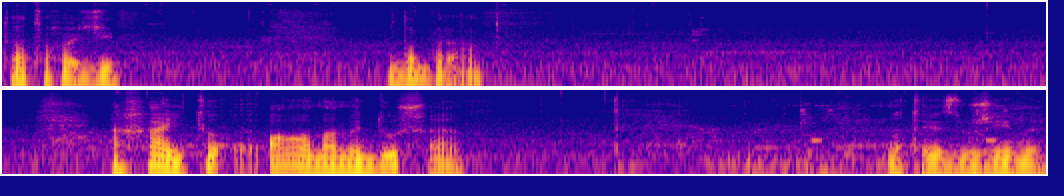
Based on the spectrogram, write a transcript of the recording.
To o to chodzi. Dobra. Aha, i tu... O, mamy duszę. No to je zużyjmy.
